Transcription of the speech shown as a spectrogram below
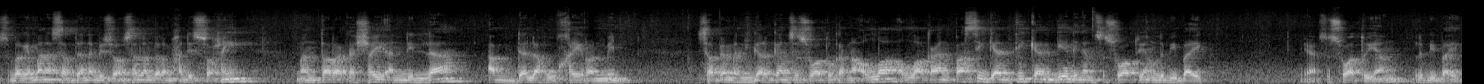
Sebagaimana sabda Nabi SAW dalam hadis sahih, Man taraka syai'an lillah abdalahu khairan min. Yang meninggalkan sesuatu karena Allah, Allah akan pasti gantikan dia dengan sesuatu yang lebih baik. Ya, sesuatu yang lebih baik.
